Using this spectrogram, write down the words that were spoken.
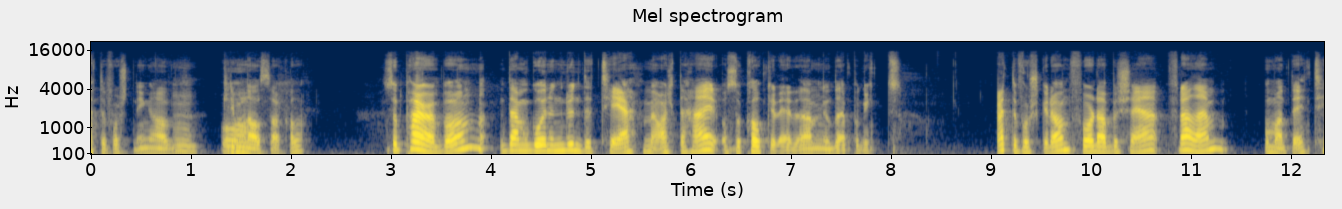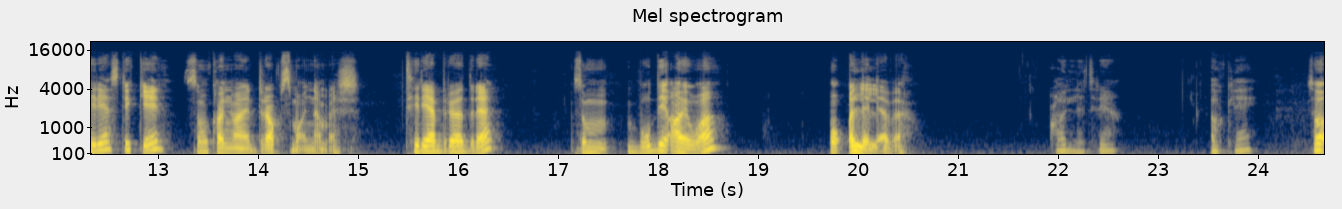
etterforskning av kriminalsaker. da. Så Parabon de går en runde til med alt det her, og så kalkulerer de jo det på nytt. Etterforskerne får da beskjed fra dem om at det er tre stykker som kan være drapsmannen deres. Tre brødre som bodde i Iowa, og alle lever. Alle tre. OK. Så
